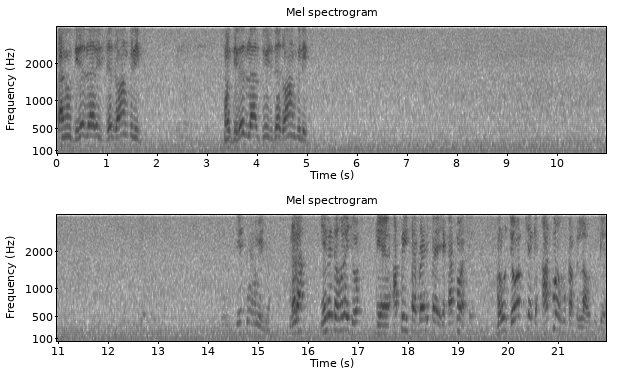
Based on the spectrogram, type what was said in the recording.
કારણ હું a wrong belief. હું ધીરજલાલ દાદા એને તો કે આપણી પાસે પાસે એક આત્મા છે. મારો જવાબ છે કે આત્મા હું કાપે લાવતું છે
